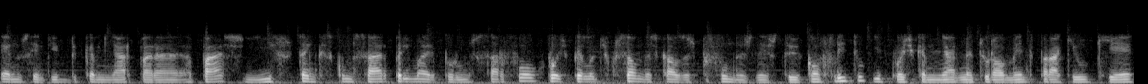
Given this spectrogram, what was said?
é no sentido de caminhar para a paz e isso tem que se começar primeiro por um cessar-fogo, depois pela discussão das causas profundas deste conflito e depois caminhar naturalmente para aquilo que é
